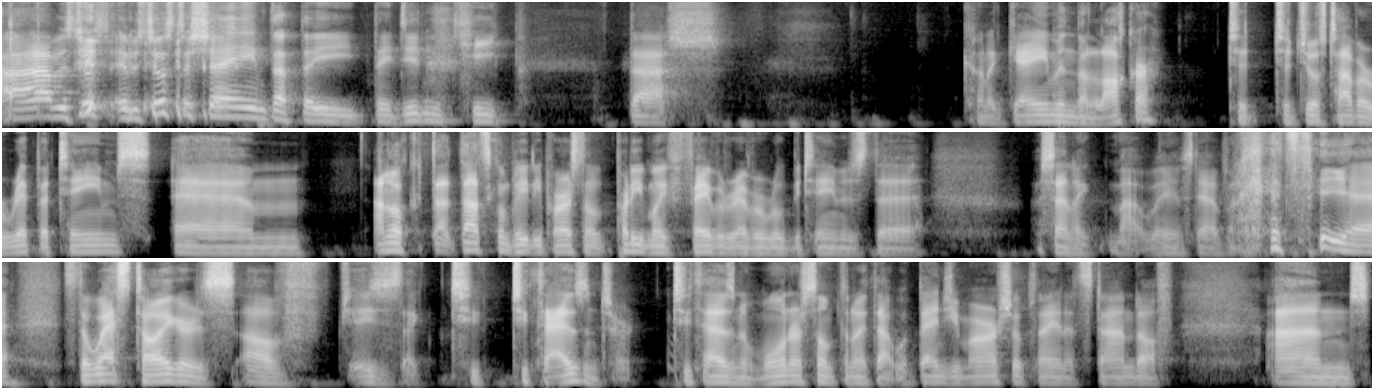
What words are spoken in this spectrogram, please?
Ah, it was just it was just a shame that they they didn't keep that kind of game in the locker to to just have a rip at teams. Um, and look, that that's completely personal. Probably my favorite ever rugby team is the. I sound like Matt Williams now, but it's the uh, it's the West Tigers of Jesus, like two two thousand or two thousand and one or something like that, with Benji Marshall playing at standoff, and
